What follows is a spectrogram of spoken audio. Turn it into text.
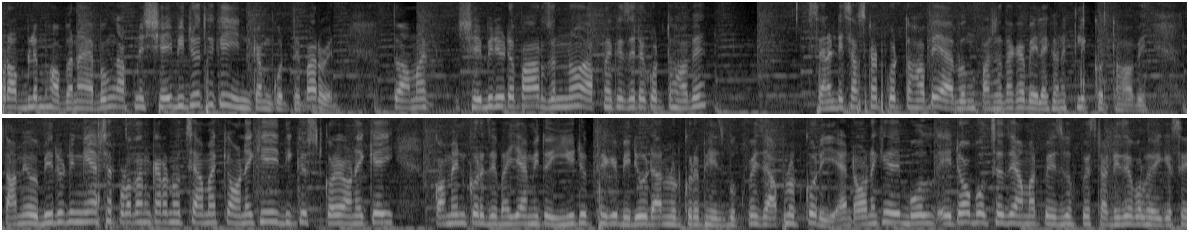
প্রবলেম হবে না এবং আপনি সেই ভিডিও থেকে ইনকাম করতে পারবেন। তো আমার সেই ভিডিওটা পাওয়ার জন্য আপনাকে যেটা করতে হবে চ্যানেলটি সাবস্ক্রাইব করতে হবে এবং পাশে থাকা বেল এখানে ক্লিক করতে হবে। তো আমি ওই ভিডিওটি নিয়ে আসার প্রধান কারণ হচ্ছে আমাকে অনেকেই রিকোয়েস্ট করে, অনেকেই কমেন্ট করে যে ভাই আমি তো ইউটিউব থেকে ভিডিও ডাউনলোড করে ফেসবুক পেজে আপলোড করি। অ্যান্ড অনেকে বল এটাও বলছে যে, আমার ফেসবুক পেজটা ডিজেবল হয়ে গেছে।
